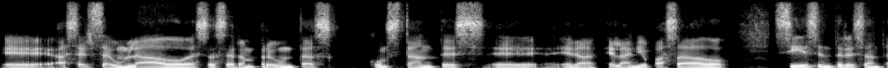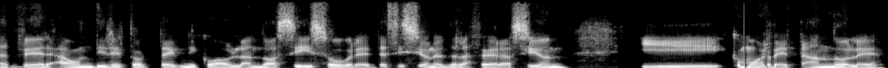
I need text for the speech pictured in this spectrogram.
eh, hacerse a un lado. Esas eran preguntas constantes eh, el, año pasado. Sí es interesante ver a un director técnico hablando así sobre decisiones de la federación y como retándole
